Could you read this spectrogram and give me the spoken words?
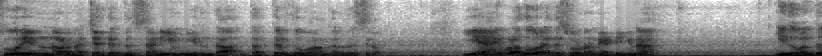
சூரியனோட நட்சத்திரத்தில் சனியும் இருந்தால் தத்தெடுத்து வாங்குறது சிறப்பு. ஏன் இவ்வளோ தூரம் இதை சொல்கிறேன்னு கேட்டிங்கன்னா இது வந்து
